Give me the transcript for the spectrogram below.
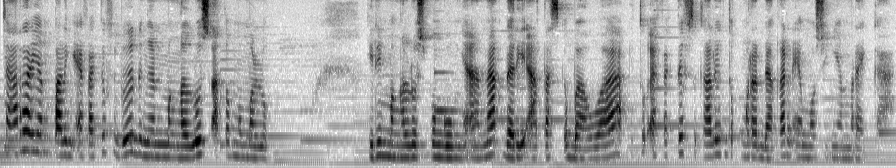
Cara yang paling efektif sebetulnya dengan mengelus atau memeluk. Jadi mengelus punggungnya anak dari atas ke bawah itu efektif sekali untuk meredakan emosinya mereka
